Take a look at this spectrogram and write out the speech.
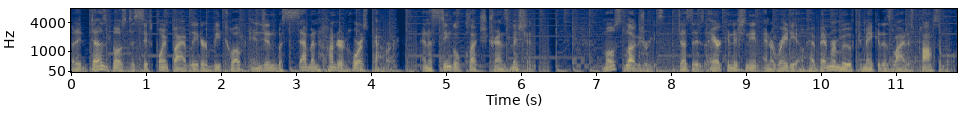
but it does boast a 6.5 liter V12 engine with 700 horsepower and a single clutch transmission. Most luxuries, such as air conditioning and a radio, have been removed to make it as light as possible.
